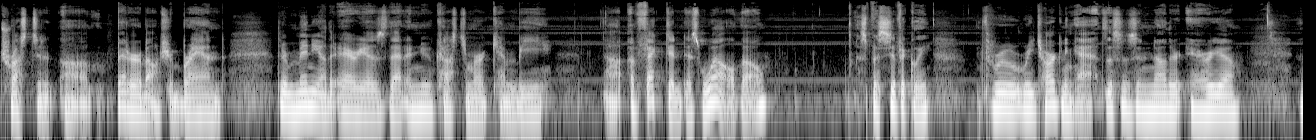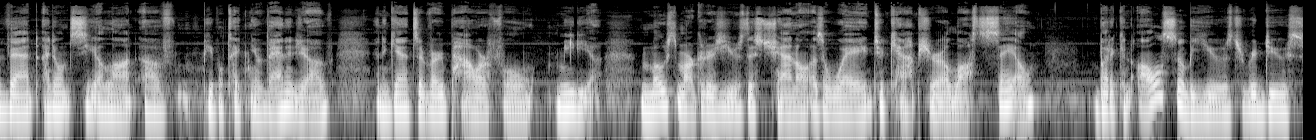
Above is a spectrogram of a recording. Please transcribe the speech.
trusted, um, better about your brand. There are many other areas that a new customer can be uh, affected as well, though, specifically through retargeting ads. This is another area that I don't see a lot of people taking advantage of. And again, it's a very powerful media. Most marketers use this channel as a way to capture a lost sale, but it can also be used to reduce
